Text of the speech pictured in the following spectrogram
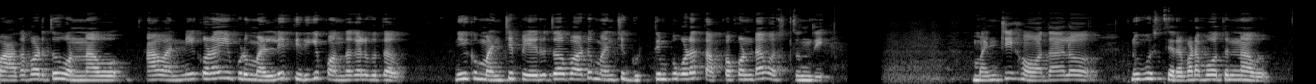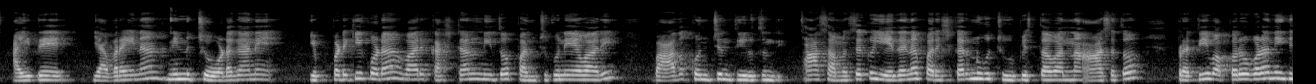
బాధపడుతూ ఉన్నావో అవన్నీ కూడా ఇప్పుడు మళ్ళీ తిరిగి పొందగలుగుతావు. నీకు మంచి పేరుతో పాటు మంచి గుర్తింపు కూడా తప్పకుండా వస్తుంది. మంచి హోదాలో నువ్వు స్థిరపడబోతున్నావు. అయితే ఎవరైనా నిన్ను చూడగానే ఇప్పటికీ కూడా వారి కష్టాలు నీతో పంచుకునేవారి బాధ కొంచెం తీరుతుంది. ఆ సమస్యకు ఏదైనా పరిష్కారం నువ్వు చూపిస్తావన్న ఆశతో ప్రతి ఒక్కరూ కూడా నీకు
